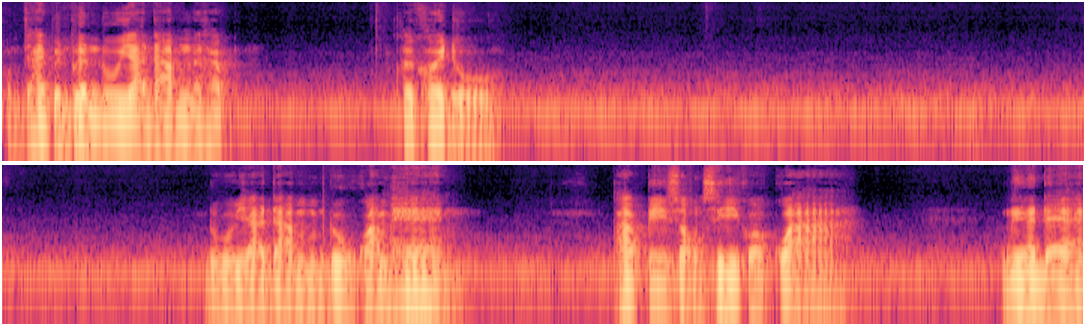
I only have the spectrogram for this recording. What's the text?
ผมจะให้เพื่อนๆดูยาดำนะครับ ค่อยๆดูดูยาดำดูความแห้งผ้าปีสองซี่กว่ากว่าๆเนื้อแดง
